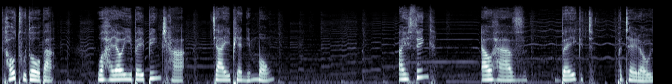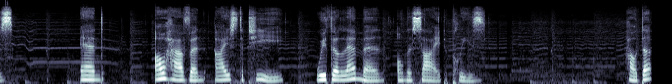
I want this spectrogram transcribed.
烤土豆吧，我还要一杯冰茶，加一片柠檬。I think I'll have baked potatoes, and I'll have an iced tea with a lemon on the side, please. 好的，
